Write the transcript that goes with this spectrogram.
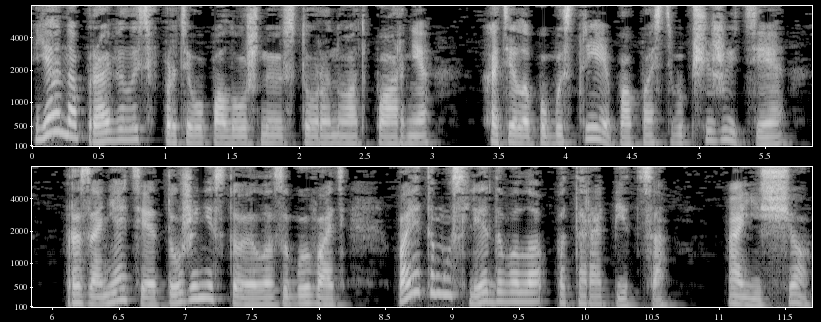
я направилась в противоположную сторону от парня — Хотела побыстрее попасть в общежитие. Про занятия тоже не стоило забывать, поэтому следовало поторопиться. А еще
